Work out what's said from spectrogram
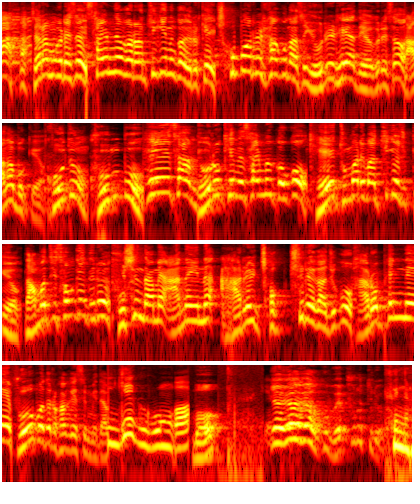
자, 여러분 그래서 삶는 거랑 튀기는 거 이렇게 초벌을 하고 나서 요리를 해야 돼요. 그래서 나눠볼게요. 고등, 군부, 해삼 요렇게는 삶을 거고 게두 마리만 튀겨줄게요. 나머지 성게들은 부신 다음에 안에 있는 알을 적출해가지고 바로 팬내에 부어보도록 하겠습니다. 이게 그건가? 뭐? 야야야 그거 왜 풀어뜨려? 그냥.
